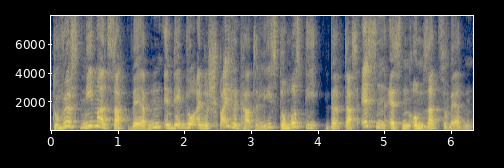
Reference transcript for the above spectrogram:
du wirst niemals satt werden, indem du eine Speisekarte liest. Du musst die, das Essen essen, um satt zu werden.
